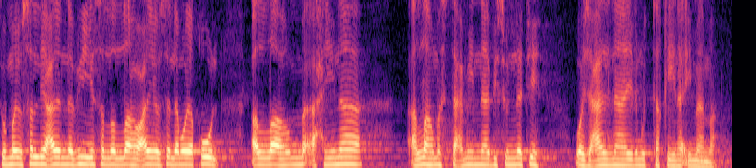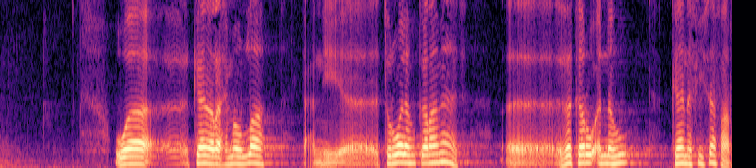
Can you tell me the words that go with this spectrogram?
ثم يصلي على النبي صلى الله عليه وسلم ويقول اللهم أحينا اللهم استعملنا بسنته واجعلنا للمتقين إماما. وكان رحمه الله يعني تروى له كرامات ذكروا أنه كان في سفر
